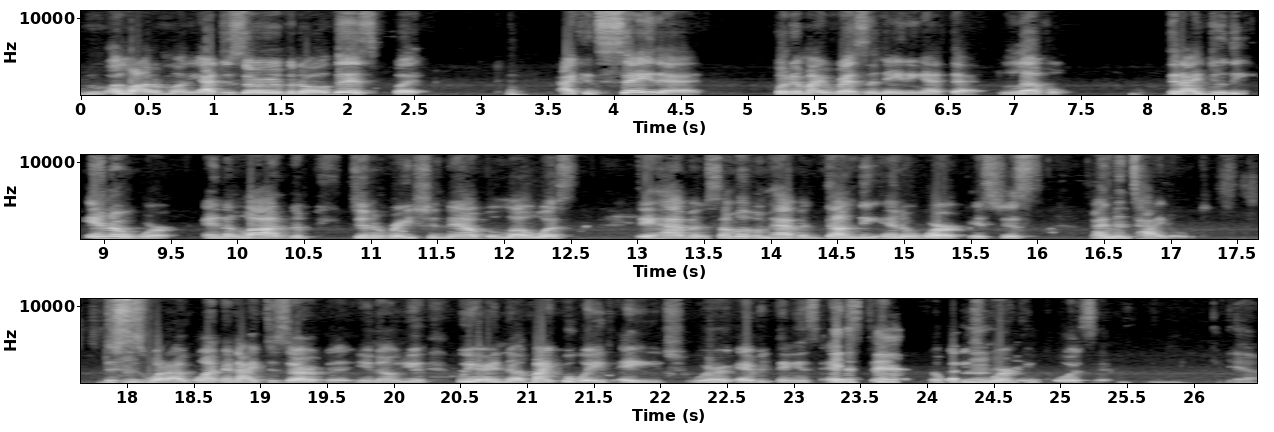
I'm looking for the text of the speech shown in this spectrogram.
a lot of money. I deserve and all this, but I can say that, but am I resonating at that level? Did I do mm-hmm. the inner work? And a lot of the generation now below us, they haven't, some of them haven't done the inner work. It's just, I'm entitled. This is what mm-hmm. I want and I deserve it. You know, you we are in the microwave age where everything is instant. Instant. Nobody's Mhm. working towards it. Mm-hmm. Yeah,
